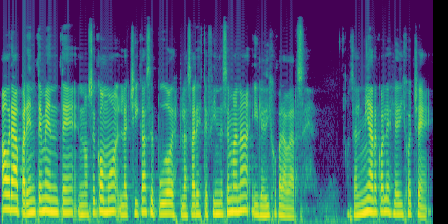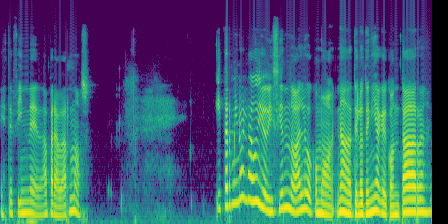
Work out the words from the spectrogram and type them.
Ahora, aparentemente, no sé cómo, la chica se pudo desplazar este fin de semana y le dijo para verse. O sea, el miércoles le dijo, che, este fin de da para vernos. Y terminó el audio diciendo algo como, nada, te lo tenía que contar,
